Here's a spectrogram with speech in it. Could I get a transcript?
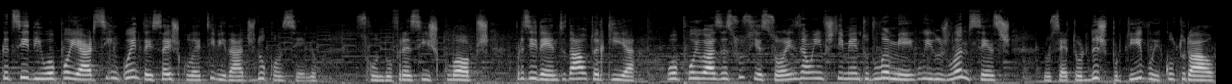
que decidiu apoiar 56 coletividades do Conselho. Segundo Francisco Lopes, presidente da autarquia, o apoio às associações é um investimento de Lamego e dos lamecenses no setor desportivo e cultural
